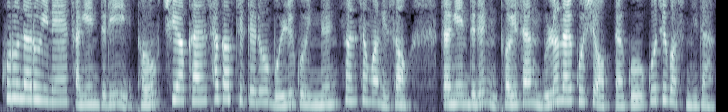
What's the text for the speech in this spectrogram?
코로나로 인해 장애인들이 더욱 취약한 사각지대로 몰리고 있는 현 상황에서 장애인들은 더 이상 물러날 곳이 없다고 꼬집었습니다.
